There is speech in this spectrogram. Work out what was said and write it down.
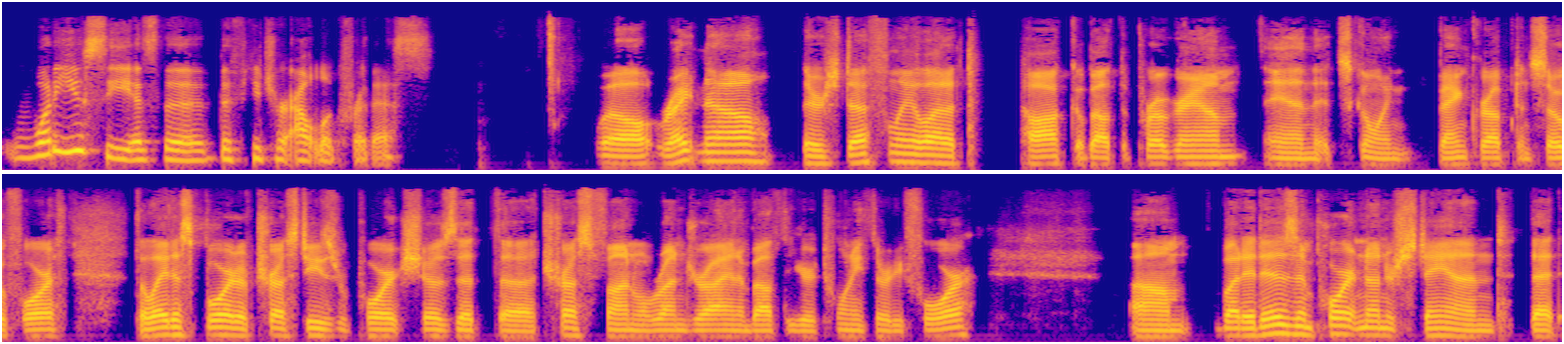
What do you see as the, the future outlook for this? Well, right now, there's definitely a lot of talk about the program and it's going bankrupt and so forth. The latest Board of Trustees report shows that the trust fund will run dry in about the year 2034. Um, but it is important to understand that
